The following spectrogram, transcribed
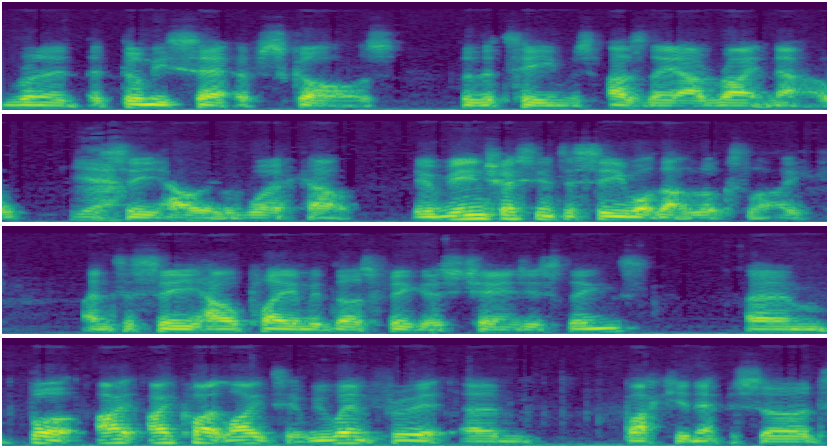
run a, a dummy set of scores for the teams as they are right now. Yeah, see how it would work out. It would be interesting to see what that looks like and to see how playing with those figures changes things. Um, but I, I quite liked it. We went through it um, back in episode,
